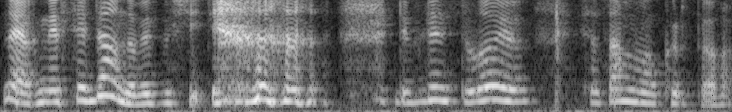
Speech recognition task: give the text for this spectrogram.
Ну, як не завжди, але ви пишіть. Люблю, цілую, всього самого крутого.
